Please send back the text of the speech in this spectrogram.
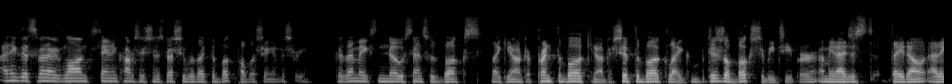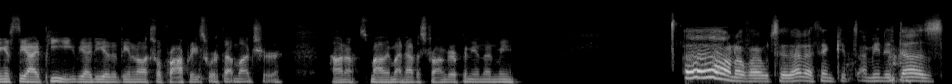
I think that's been a long-standing conversation, especially with like the book publishing industry, because that makes no sense with books. Like you don't have to print the book, you don't have to ship the book. Like digital books should be cheaper. I mean, I just they don't. I think it's the IP, the idea that the intellectual property is worth that much, or I don't know. Smiley might have a stronger opinion than me. Uh, I don't know if I would say that. I think it. I mean, it does.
